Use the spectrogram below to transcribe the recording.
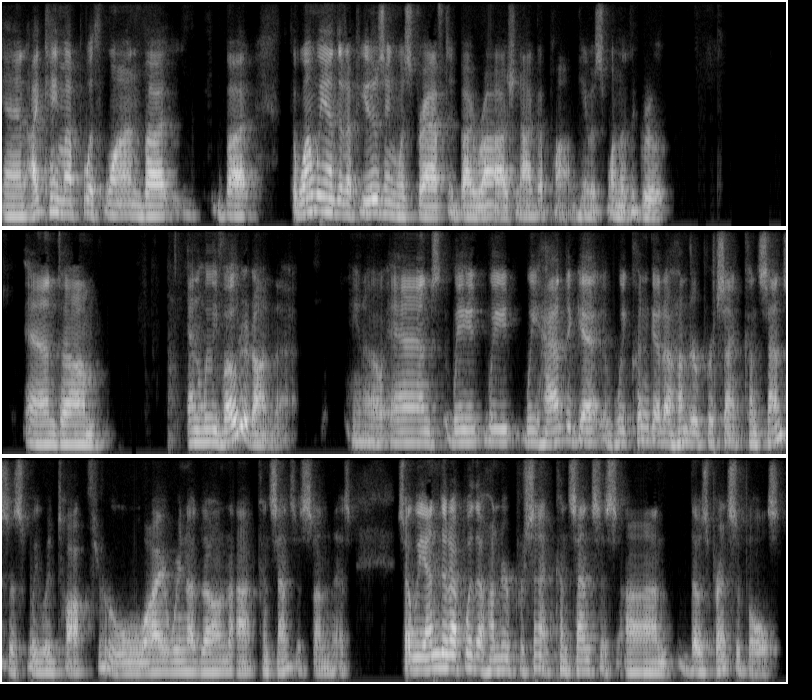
And I came up with one, but, but the one we ended up using was drafted by Raj Nagappan. He was one of the group. And, um, and we voted on that you know and we we we had to get we couldn't get 100% consensus we would talk through why are we not, not consensus on this so we ended up with 100% consensus on those principles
